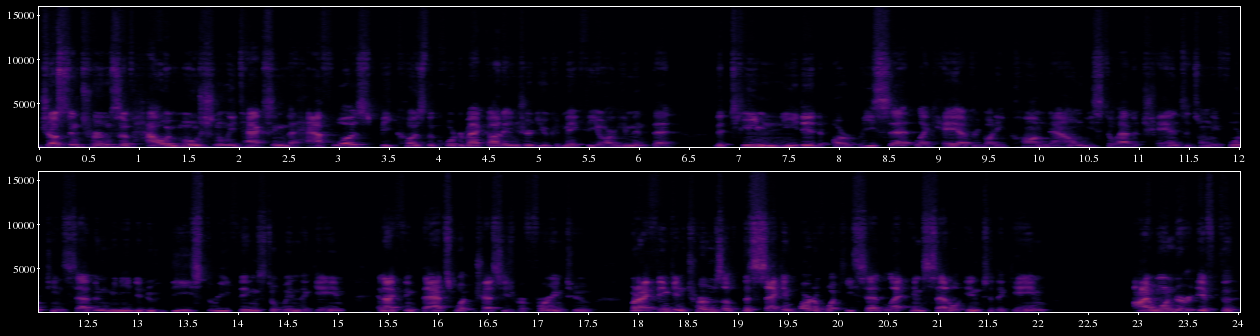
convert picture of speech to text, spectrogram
just in terms of how emotionally taxing the half was, because the quarterback got injured, you could make the argument that the team needed a reset. Like, hey, everybody calm down. We still have a chance. It's only 14 7. We need to do these three things to win the game. And I think that's what Jesse's referring to. But I think in terms of the second part of what he said, let him settle into the game. I wonder if the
